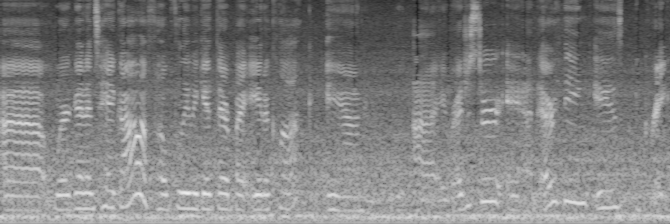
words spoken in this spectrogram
uh, we're gonna take off. Hopefully we get there by 8 o'clock and register and everything is great.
